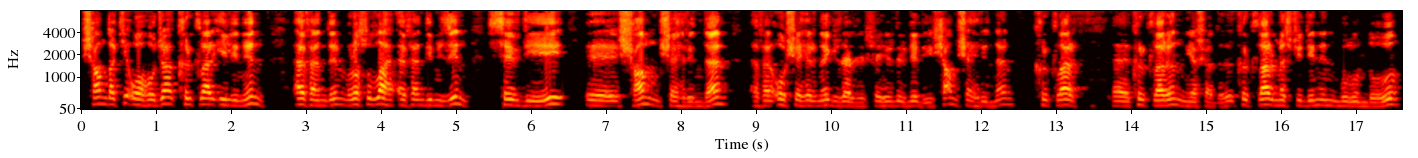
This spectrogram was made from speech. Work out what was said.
Şam'daki o hoca Kırklar ilinin efendim Resulullah Efendimizin sevdiği e, Şam şehrinden efendim o şehir ne güzeldir şehirdir dediği Şam şehrinden kırklar kırkların yaşadığı, kırklar mescidinin bulunduğu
